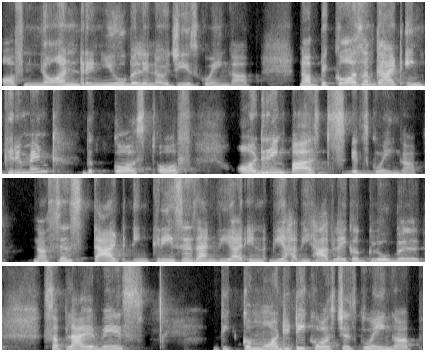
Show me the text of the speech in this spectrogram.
of non renewable energy is going up. Now, because of that increment, the cost of ordering parts is going up. Now, since that increases and we are in, we have, we have like a global supplier base, the commodity cost is going up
